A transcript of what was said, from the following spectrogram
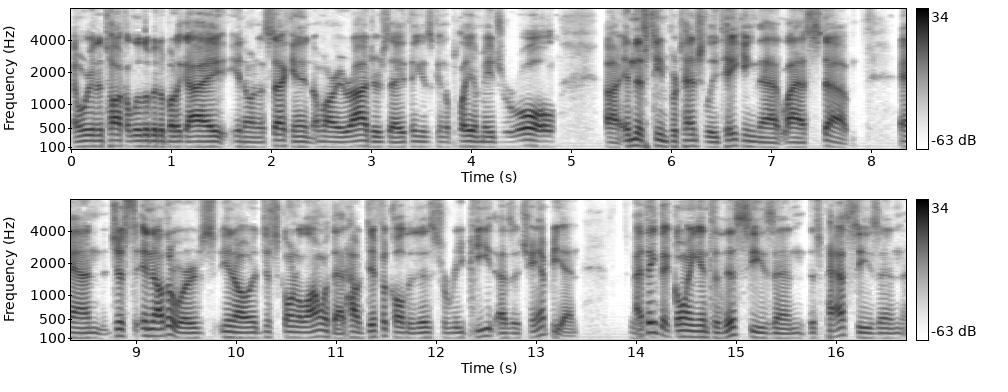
and we're going to talk a little bit about a guy, you know, in a second, Amari Rodgers, that I think is going to play a major role uh, in this team potentially taking that last step. And just in other words, you know, just going along with that, how difficult it is to repeat as a champion. Yeah. I think that going into this season, this past season,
